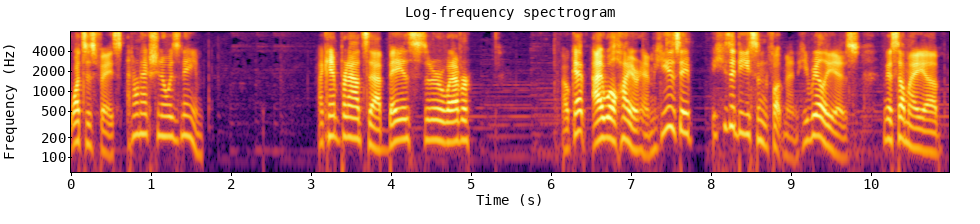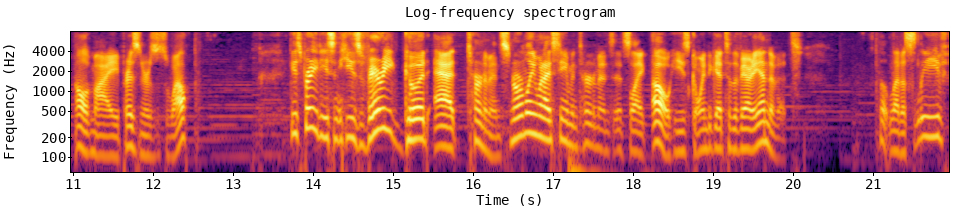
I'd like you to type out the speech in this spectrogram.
what's his face? I don't actually know his name. I can't pronounce that. Baez or whatever. Okay, I will hire him. He is a he's a decent footman. He really is. I'm gonna sell my uh, all of my prisoners as well. He's pretty decent. He's very good at tournaments. Normally when I see him in tournaments, it's like, oh, he's going to get to the very end of it. Let us leave.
